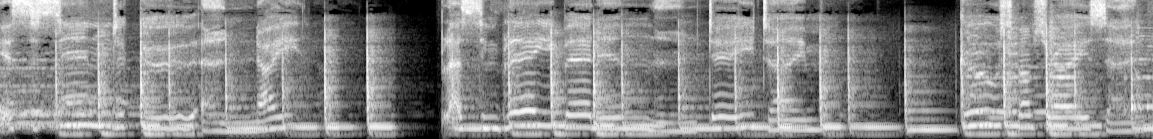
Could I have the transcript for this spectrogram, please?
It's a syndicate at night. Blasting playback in the daytime. Goosebumps rise at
